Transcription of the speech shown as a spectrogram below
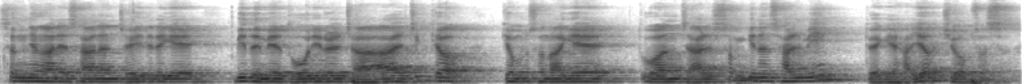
성령 안에 사는 저희들에게 믿음의 도리를 잘 지켜 겸손하게 또한 잘 섬기는 삶이 되게 하여 주옵소서.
